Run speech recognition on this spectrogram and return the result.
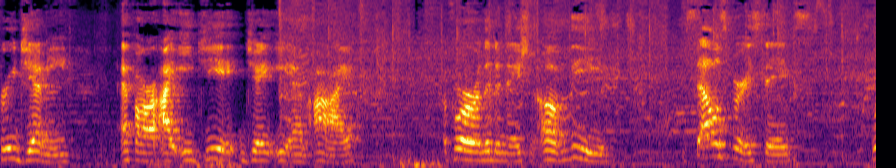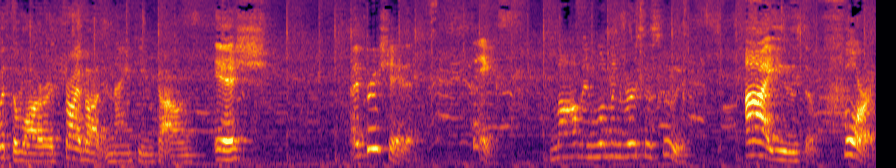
Free Jemmy, F R I E G J E M I, for the donation of the Salisbury steaks with the water. It's probably about 19 pounds ish. I appreciate it. Thanks. Mom and woman versus food. I used a fork.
